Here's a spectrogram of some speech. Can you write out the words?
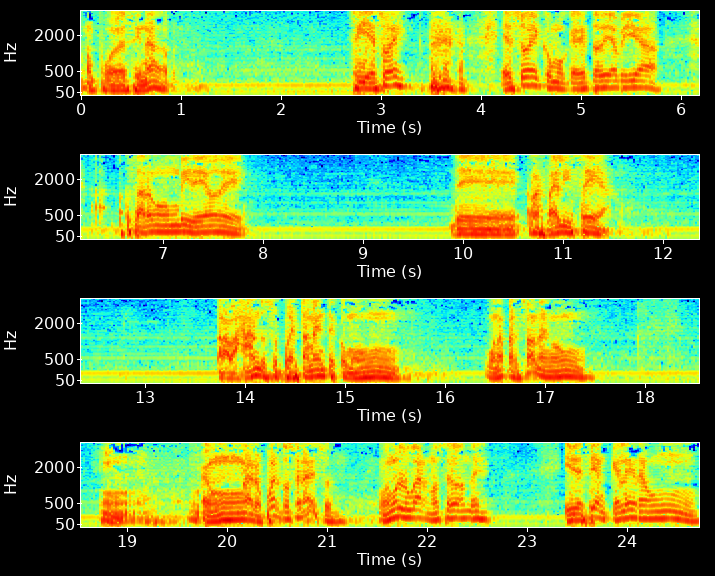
no puedo decir nada. Pues. Sí, eso es. eso es como que estos días había, pasaron un video de, de Rafael Isea, trabajando supuestamente como un, una persona en un, en, un aeropuerto, ¿será eso? en un lugar, no sé dónde. Y decían que él era un,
